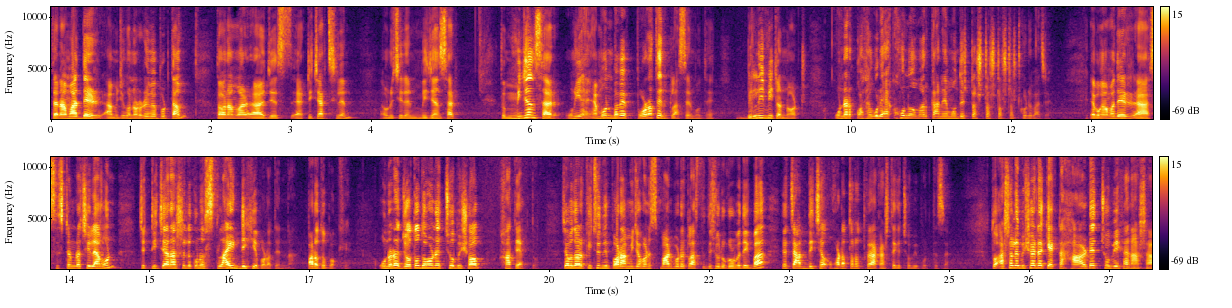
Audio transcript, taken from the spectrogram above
কারণ আমাদের, আমি যখন অটোরিমে পড়তাম, তখন আমার যে টিচার ছিলেন, উনি ছিলেন মিজান স্যার। তো মিজান স্যার, উনি এমনভাবে পড়াতেন ক্লাসের মধ্যে বিলিভ ইট অর নট ওনার কথাগুলো এখনও আমার কানের মধ্যে টস টস টস টস করে বাজে। এবং আমাদের সিস্টেমটা ছিল এমন যে টিচার আসলে কোনো স্লাইড দেখিয়ে পড়াতেন না, পারতপক্ষে। ওনারা যত ধরনের ছবি সব হাতে আঁকতো। যেমন ধরো কিছুদিন পর আমি যখন স্মার্ট বোর্ডে ক্লাস দিতে শুরু করব, দেখবা যে চাপ দিচ্ছে, হঠাৎ হঠাৎ করে আকাশ থেকে ছবি পড়তেছে। তো আসলে বিষয়টা কি, একটা হার্টের ছবি এখানে আসা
